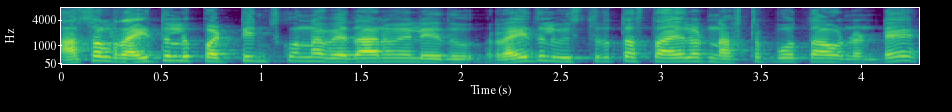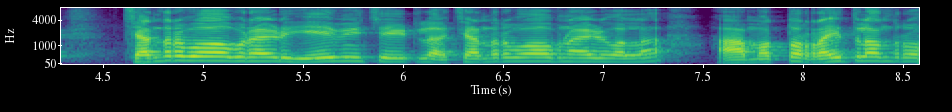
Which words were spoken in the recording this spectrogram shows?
అసలు రైతులు పట్టించుకున్న విధానమే లేదు. రైతులు విస్తృత స్థాయిలో నష్టపోతూ ఉంటుంటే చంద్రబాబు నాయుడు ఏమీ చేయట్లా. చంద్రబాబు నాయుడు వల్ల ఆ మొత్తం రైతులందరూ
